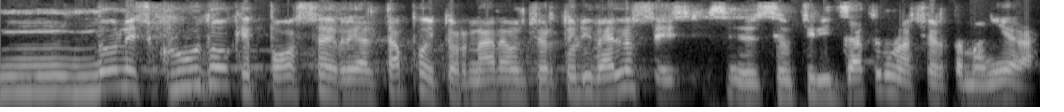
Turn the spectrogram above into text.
non escludo che possa in realtà poi tornare a un certo livello se, se, se, utilizzato in una certa maniera.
